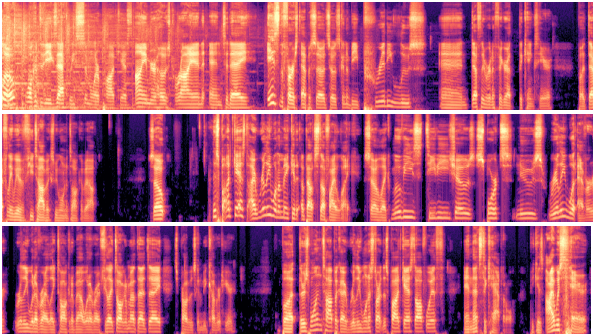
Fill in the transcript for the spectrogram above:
Hello, welcome to the Exactly Similar podcast. I am your host, Ryan, and today is the first episode, so it's going to be pretty loose, and definitely we're going to figure out the kinks here. But definitely we have a few topics we want to talk about. So, this podcast, I really want to make it about stuff I like. So, like movies, TV shows, sports, news, really whatever. Really whatever I like talking about, whatever I feel like talking about that day, it's probably what's going to be covered here. But there's one topic I really want to start this podcast off with, and that's the Capitol. Because I was there,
